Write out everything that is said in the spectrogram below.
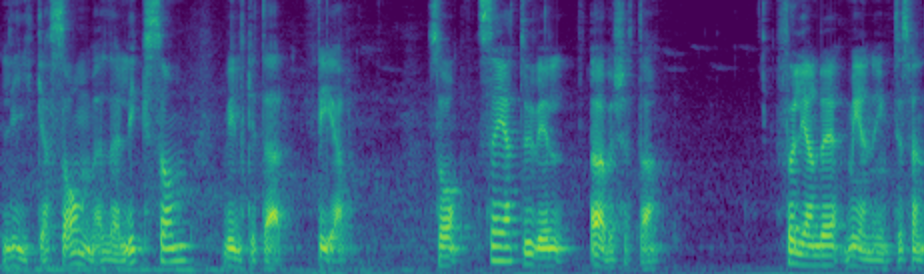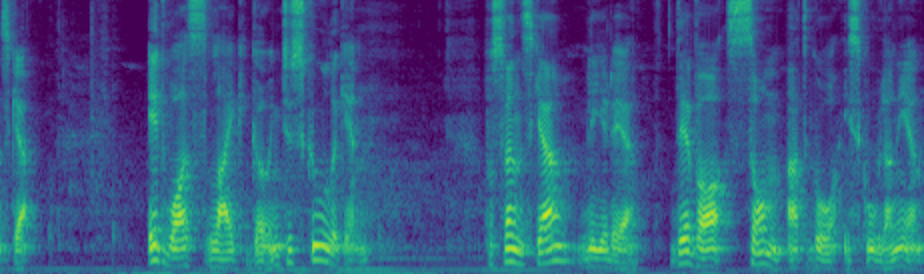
lika som eller liksom, vilket är fel. Så säg att du vill översätta följande mening till svenska. It was like going to school again. På svenska blir det det var som att gå i skolan igen.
